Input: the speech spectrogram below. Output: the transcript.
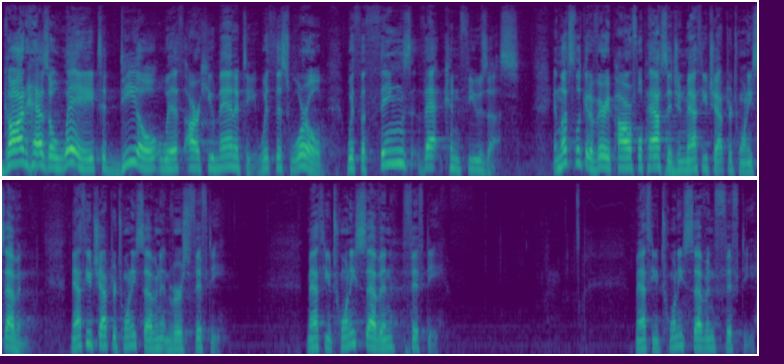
God has a way to deal with our humanity, with this world, with the things that confuse us. And let's look at a very powerful passage in Matthew chapter 27. Matthew chapter 27 and verse 50. Matthew 27, 50. Matthew 27, 50.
